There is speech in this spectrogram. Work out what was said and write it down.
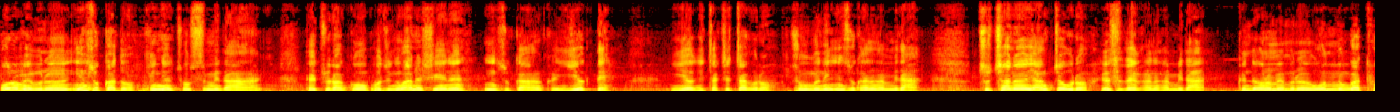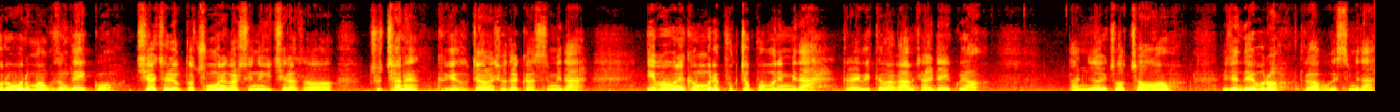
오늘 매물은 인수가도 굉장히 좋습니다. 대출 않고 보증금 안을 시에는 인수가 거의 2억대 2억이 짝짝짝으로 충분히 인수 가능합니다. 주차는 양쪽으로 6대가 가능합니다. 근데 오늘 매물은 원룸과 투룸으로만 구성되어 있고 지하철역도 충분히 갈 수 있는 위치라서 주차는 크게 걱정 안 하셔도 될 것 같습니다. 이 부분이 건물의 북쪽 부분입니다. 드라이비트 마감 잘 되어 있고요. 단열 좋죠. 이제 내부로 들어가 보겠습니다.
